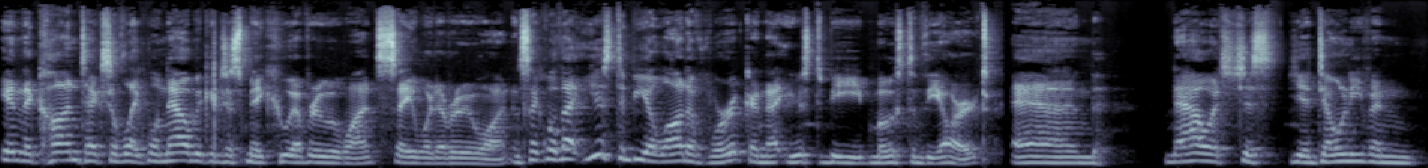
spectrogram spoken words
in the context of like, well, now we can just make whoever we want, say whatever we want. It's like, well, that used to be a lot of work and that used to be most of the art. And now it's just, you don't even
